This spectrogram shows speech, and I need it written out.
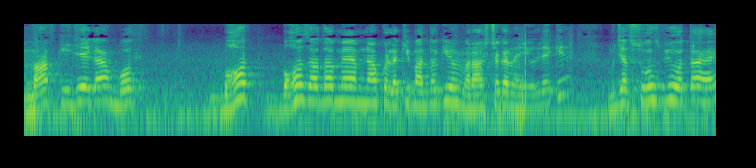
माफ़ कीजिएगा, बहुत बहुत बहुत ज़्यादा मैं अपने आपको लकी मानता हूँ कि मैं महाराष्ट्र का नहीं हूँ, लेकिन मुझे अफसोस भी होता है।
